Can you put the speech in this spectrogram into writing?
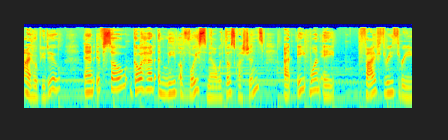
I hope you do. And if so, go ahead and leave a voicemail with those questions at 818 533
